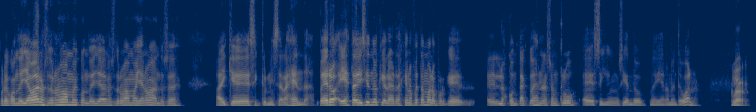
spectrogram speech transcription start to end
Porque cuando ella va, nosotros nos vamos, y cuando ella, nosotros vamos, ella no va, entonces hay que sincronizar agendas. Pero ella está diciendo que la verdad es que no fue tan malo porque eh, los contactos de Nelson Cruz eh, siguen siendo medianamente buenos. Claro.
